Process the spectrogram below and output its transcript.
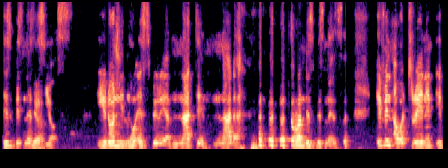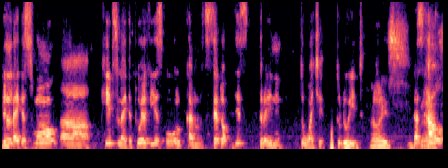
this business yeah. is yours. You don't That's need true. no experience, nothing, nada to run this business. Even our training, even like a small uh, kids, like a 12 years old, can set up this training to watch it, to do it. Nice. That's nice. how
